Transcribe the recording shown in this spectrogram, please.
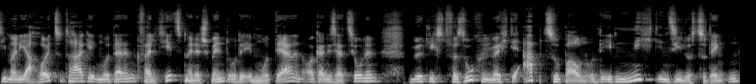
die man ja heutzutage im modernen Qualitätsmanagement oder in modernen Organisationen möglichst versuchen möchte abzubauen und eben nicht in Silos zu denken.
